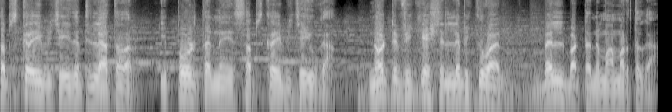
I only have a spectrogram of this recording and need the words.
സബ്സ്ക്രൈബ് ചെയ്തിട്ടില്ലാത്തവർ ഇപ്പോൾ തന്നെ സബ്സ്ക്രൈബ് ചെയ്യുക. നോട്ടിഫിക്കേഷൻ ലഭിക്കുവാൻ ബെൽ ബട്ടണും അമർത്തുക.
